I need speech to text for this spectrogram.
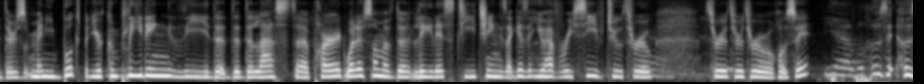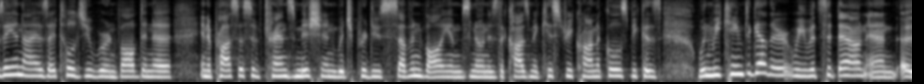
there's many books, but you're completing the, the, the, the last uh, part. What are some of the latest teachings, I guess, that you have received too through, yeah. through, through, through Jose? Yeah, well, Jose, Jose and I, as I told you, were involved in a in a process of transmission, which produced seven volumes known as the Cosmic History Chronicles. Because when we came together, we would sit down and a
